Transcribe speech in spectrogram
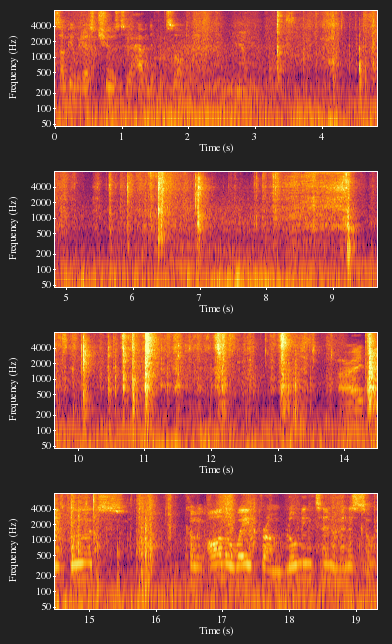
Some people just choose to have a different sole. You know? Alright, these boots coming all the way from Bloomington, Minnesota.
